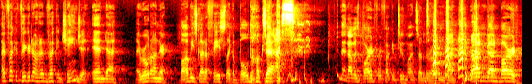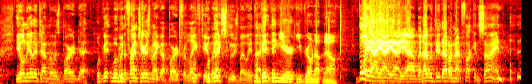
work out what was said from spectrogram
I fucking figured out how to fucking change it. And uh, I wrote on there, Bobby's got a face like a bulldog's ass. and then I was barred for fucking two months out of the rod and gun. rod and gun barred. The only other time I was barred uh, Well, good- well, from good- the frontiersman, I got barred for life too, well, but good- I smooshed my way back Well, good in thing there. you're you've grown up now. Oh, yeah, yeah, yeah, yeah. But I would do that on that fucking sign.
